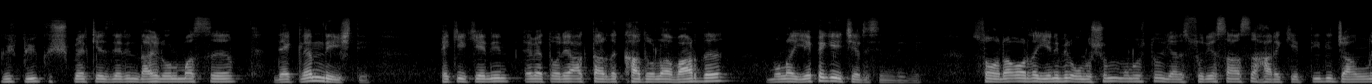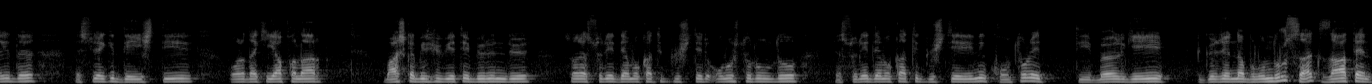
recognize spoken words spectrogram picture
güç büyük güç merkezlerin dahil olması, denklem değişti. PKK'nin evet oraya aktardığı kadrolar vardı ama onlar YPG içerisindeydi. Sonra orada yeni bir oluşum oluştu. Yani Suriye sahası hareketliydi, canlıydı ve sürekli değişti. Oradaki yapılar başka bir hüviyete büründü. Sonra Suriye Demokratik Güçleri oluşturuldu. Ve Suriye Demokratik Güçleri'nin kontrol ettiği bölgeyi bir göz önünde bulundurursak zaten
